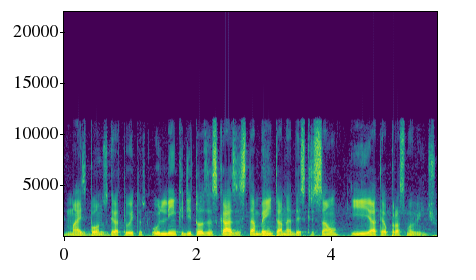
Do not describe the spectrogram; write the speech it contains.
mais bônus gratuitos. O link de todas as casas também está na descrição e até o próximo vídeo.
